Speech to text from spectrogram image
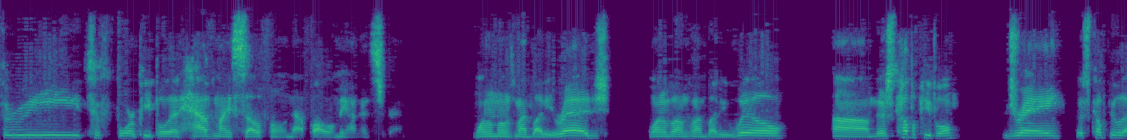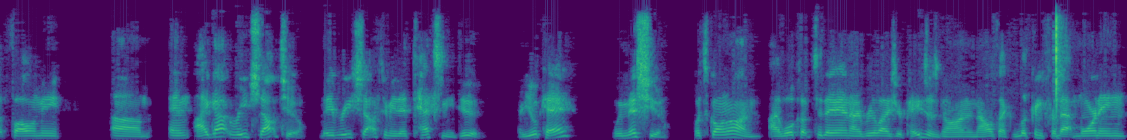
three to four people that have my cell phone that follow me on Instagram. One of them is my buddy Reg. One of them is my buddy Will. Um, there's a couple people, Dre. There's a couple people that follow me, um, and I got reached out to. They reached out to me. They text me, dude, are you okay? We miss you. What's going on? I woke up today and I realized your page is gone, and I was like looking for that morning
